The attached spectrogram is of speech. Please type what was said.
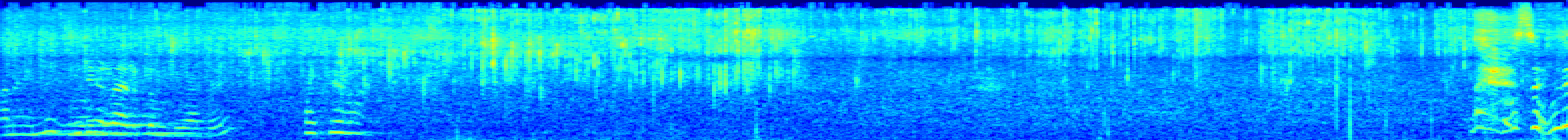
ஆனால் இன்னும் வீடியோலாம் எடுக்க முடியாது. ஓகேவா? சொல்லு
